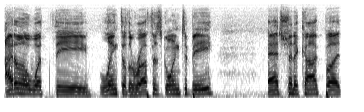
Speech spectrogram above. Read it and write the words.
I don't know what the length of the rough is going to be at Shinnecock, but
